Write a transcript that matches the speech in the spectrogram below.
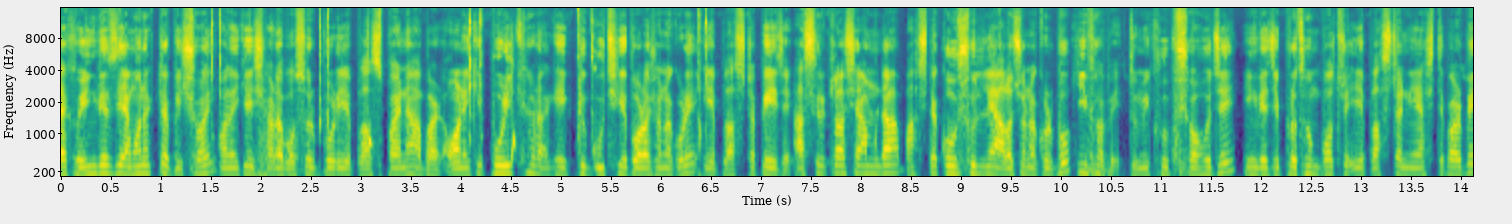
দেখো, ইংরেজি এমন একটা বিষয়, অনেকেই সারা বছর পড়ে এ প্লাস পায় না, আবার অনেকে পরীক্ষার আগে একটু গুছিয়ে পড়াশোনা করে এ প্লাসটা পেয়ে যায়। আজকের ক্লাসে আমরা পাঁচটা কৌশল নিয়ে আলোচনা করব। কীভাবে? তুমি খুব সহজে ইংরেজি প্রথম পত্রে এ প্লাসটা নিয়ে আসতে পারবে।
